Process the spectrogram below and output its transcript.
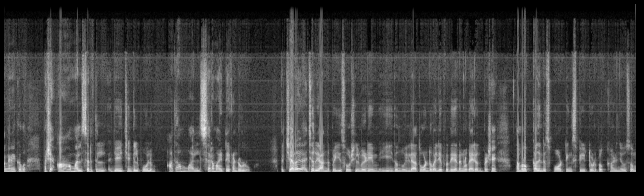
അങ്ങനെയൊക്കെ പക്ഷെ ആ മത്സരത്തിൽ ജയിച്ചെങ്കിൽ പോലും അത് ആ മത്സരമായിട്ടേ കണ്ടുള്ളൂ. ഇപ്പം ചെറിയ ചെറിയ അന്നിപ്പോൾ ഈ സോഷ്യൽ മീഡിയയും ഈ ഇതൊന്നും ഇല്ലാത്തതുകൊണ്ട് വലിയ പ്രതികരണങ്ങളും കാര്യമൊന്നും പക്ഷേ നമ്മളൊക്കെ അതിന്റെ സ്പോർട്ടിംഗ് സ്പിരിറ്റോട് ഇപ്പോൾ കഴിഞ്ഞ ദിവസം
